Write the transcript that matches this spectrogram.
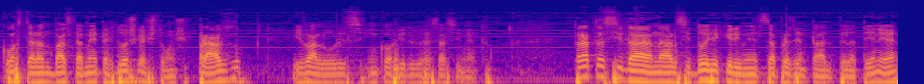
considerando basicamente as duas questões, prazo e valores incorridos do ressarcimento. Trata-se da análise de dois requerimentos apresentados pela TNE,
